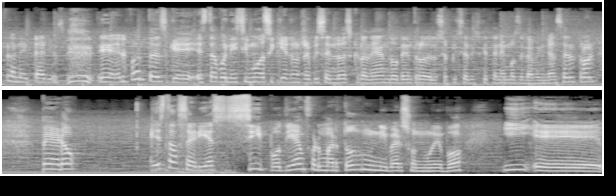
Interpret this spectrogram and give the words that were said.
planetarios. Eh, el punto es que está buenísimo, si quieren revísenlo scrolleando dentro de los episodios que tenemos de la venganza del troll, pero estas series sí podrían formar todo un universo nuevo y eh,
